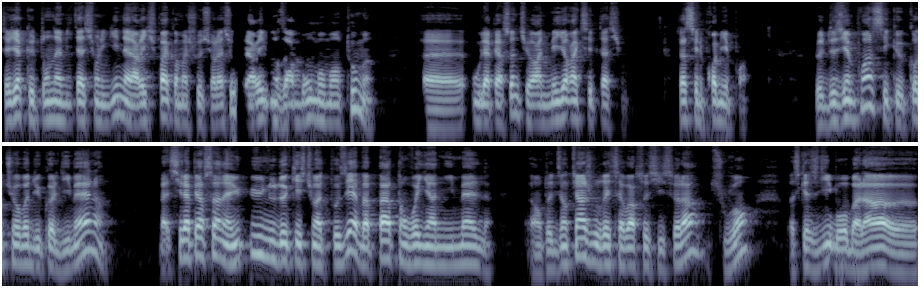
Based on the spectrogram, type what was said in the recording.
C'est-à-dire que ton invitation LinkedIn, elle n'arrive pas comme un cheveu sur la soupe, elle arrive dans un bon momentum euh, où la personne, tu auras une meilleure acceptation. Ça, c'est le premier point. Le deuxième point, c'est que quand tu envoies du call d'email, bah, si la personne a une ou deux questions à te poser, elle ne va pas t'envoyer un email en te disant tiens, je voudrais savoir ceci, cela, souvent, parce qu'elle se dit bon, bah là, euh,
